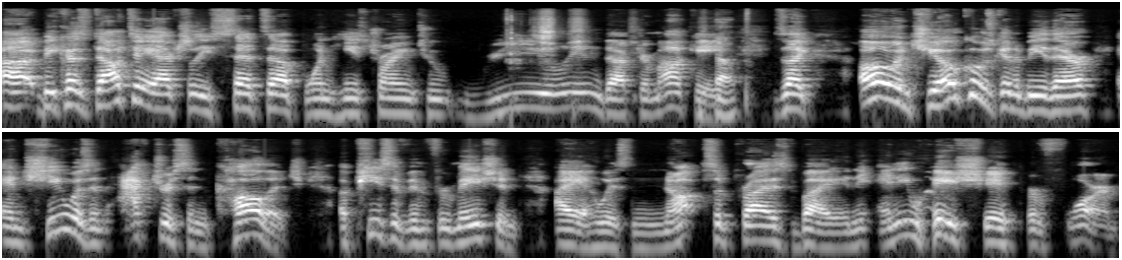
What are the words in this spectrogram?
Uh, because Date actually sets up when he's trying to reel in Dr. Maki. Yeah. He's like, "Oh, and Chiyoko is going to be there, and she was an actress in college." A piece of information I was not surprised by in any way, shape, or form.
